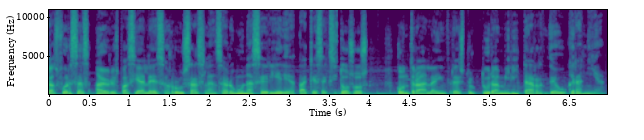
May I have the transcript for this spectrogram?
Las fuerzas aeroespaciales rusas lanzaron una serie de ataques exitosos contra la infraestructura militar de Ucrania.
